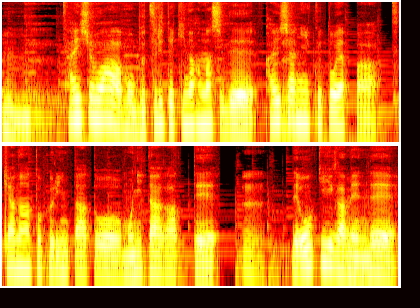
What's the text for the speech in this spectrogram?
うんううん。ん最初はもう物理的な話で会社に行くとやっぱスキャナーとプリンターとモニターがあってうん。で大きい画面で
